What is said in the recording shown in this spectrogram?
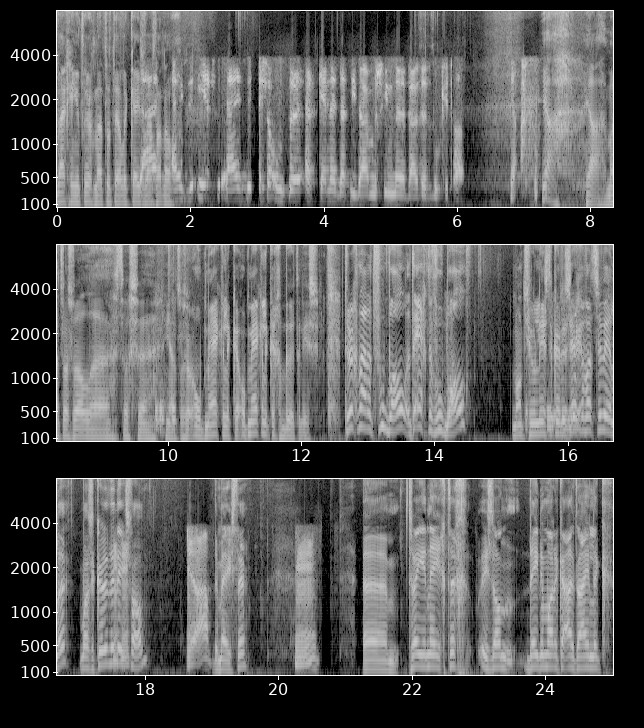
wij gingen terug naar het hotel en Kees Ja, was daar nog. hij, is de eerste, hij is de eerste om te erkennen dat hij daar misschien eh, buiten het boekje trad. Ja. Ja, ja, maar het was wel eh, het was, eh, ja, het was een opmerkelijke, opmerkelijke gebeurtenis. Terug naar het voetbal, het echte voetbal. Want journalisten kunnen zeggen wat ze willen, maar ze kunnen er niks van. Ja. De meeste. Mhm. Ehm 92 is dan Denemarken uiteindelijk.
